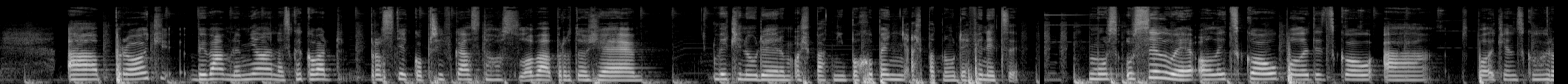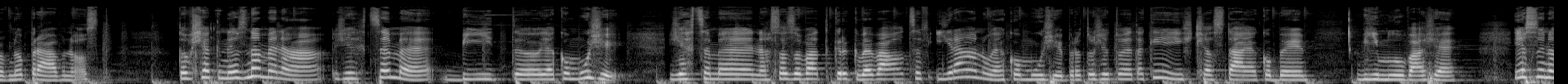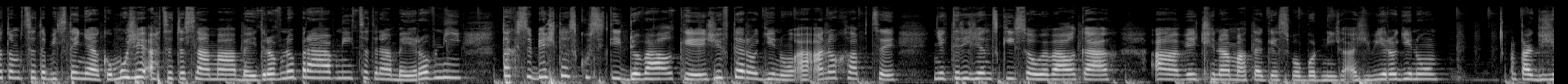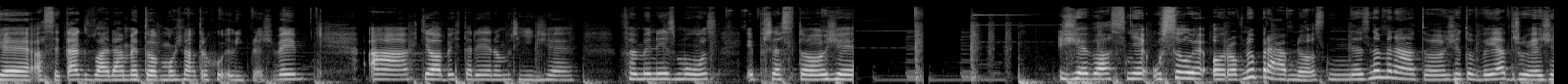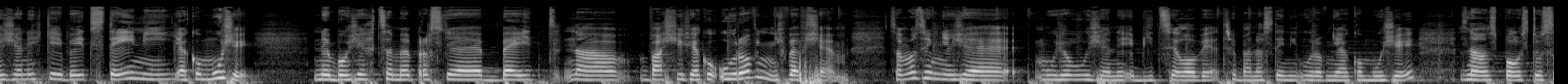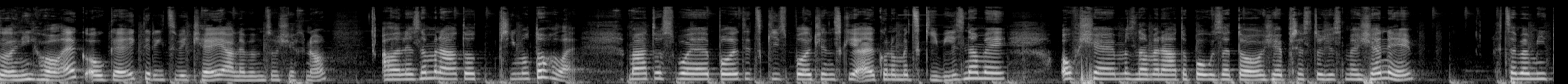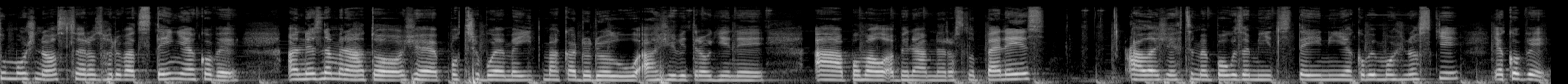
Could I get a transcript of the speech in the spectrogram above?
a proč by vám neměla naskakovat prostě kopřivka z toho slova, protože většinou jde jenom o špatný pochopení a špatnou definici. Mus usiluje o lidskou, politickou a společenskou rovnoprávnost. To však neznamená, že chceme být eh, jako muži, že chceme nasazovat krk ve válce v Iránu jako muži, protože to je taky jejich častá jakoby výmluva, že Jestli na tom chcete být stejně jako muži a chcete s náma být rovnoprávný, chcete nám být rovný, tak si běžte zkusit jít do války, živte rodinu a ano chlapci, někteří ženský jsou ve válkách a většina matek je svobodných a živí rodinu, takže asi tak, zvládáme to možná trochu i líp než vy. A chtěla bych tady jenom říct, že feminismus i přesto, že že vlastně usiluje o rovnoprávnost, neznamená to, že to vyjadřuje, že ženy chtějí být stejný jako muži. Nebo že chceme prostě být na vašich jako úrovních ve všem. Samozřejmě, že můžou ženy i být silově třeba na stejný úrovni jako muži. Znám spoustu silných holek, OK, který cvičí, já nevím co všechno. Ale neznamená to přímo tohle. Má to svoje politický, společenský a ekonomický významy, ovšem znamená to pouze to, že přestože jsme ženy, chceme mít tu možnost se rozhodovat stejně jako vy. A neznamená to, že potřebujeme jít makat do dolů a živit rodiny a pomalu, aby nám narostl penis, ale že chceme pouze mít stejné jakoby možnosti jako vy.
